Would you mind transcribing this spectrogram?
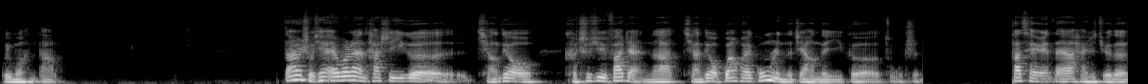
规模很大了。当然，首先 Everland 它是一个强调可持续发展的、强调关怀工人的这样的一个组织，它裁员，大家还是觉得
